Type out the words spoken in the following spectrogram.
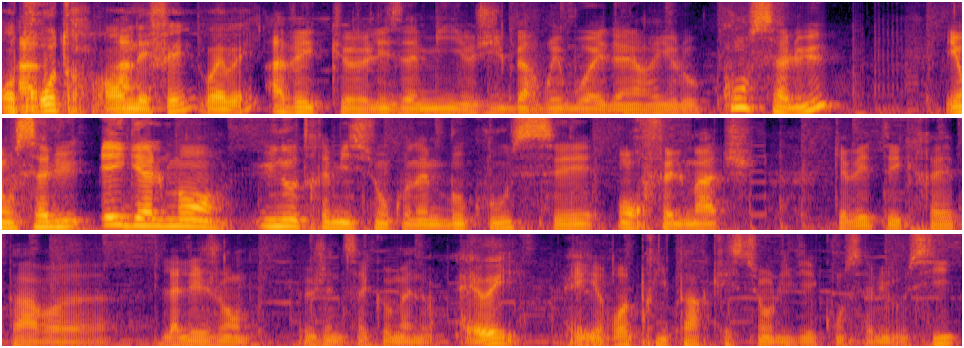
Entre Ah, autres, en ah. effet, ouais, ouais. avec euh, les amis Gilbert Bribois et Daniel Riolo, qu'on salue. Et on salue également une autre émission qu'on aime beaucoup, c'est On refait le match, qui avait été créé par euh, la légende Eugène Sacomano, Eh oui. et repris par Christian Olivier, qu'on salue aussi. Vous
